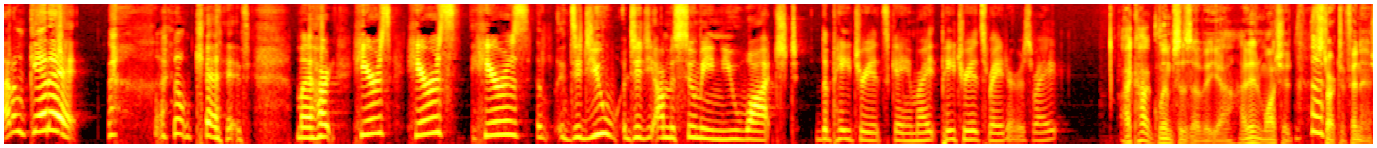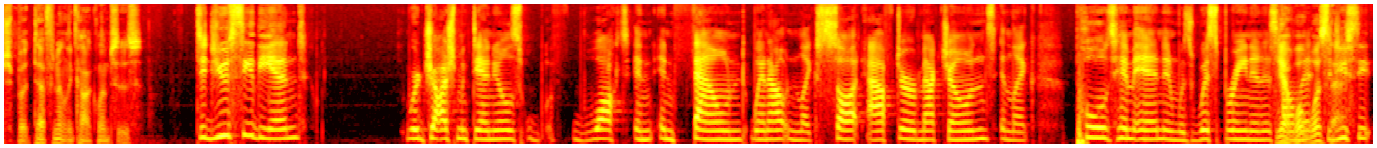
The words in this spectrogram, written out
I don't get it. I don't get it. My heart here's here's here's did you did you I'm assuming you watched the Patriots game, right? Patriots Raiders, right? I caught glimpses of it. Yeah, I didn't watch it start to finish, but definitely caught glimpses. Did you see the end where Josh McDaniels walked and, and found, went out and like sought after Mac Jones and like pulled him in and was whispering in his Yeah, what helmet? was Did that? you see?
